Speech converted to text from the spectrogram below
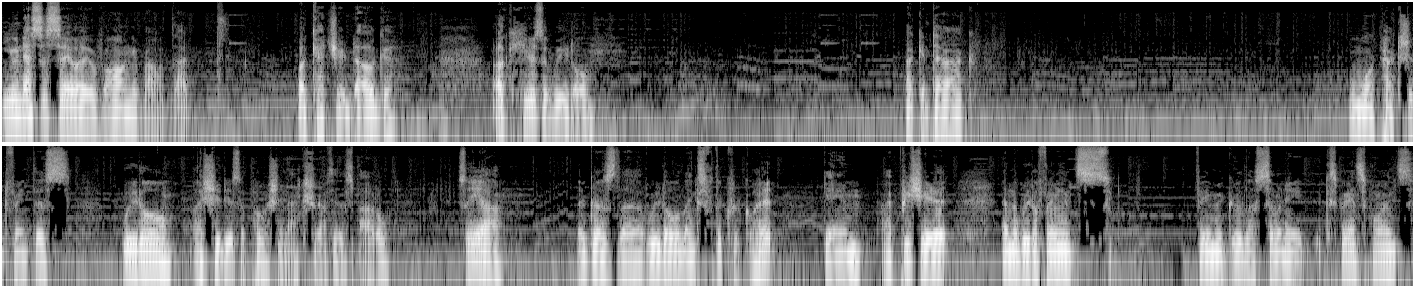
You're necessarily wrong about that. But catch your Doug. Okay, here's a Weedle. Peck attack. One more peck should faint this. Weedle. I should use a potion actually after this battle. So yeah, there goes the Weedle. Thanks for the critical hit. Game. I appreciate it. And the Weedle faints. Fame grew the 7-8 experience points.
